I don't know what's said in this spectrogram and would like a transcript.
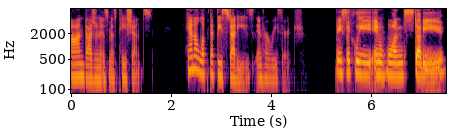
on vaginismus patients. Hannah looked at these studies in her research. Basically, in one study,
